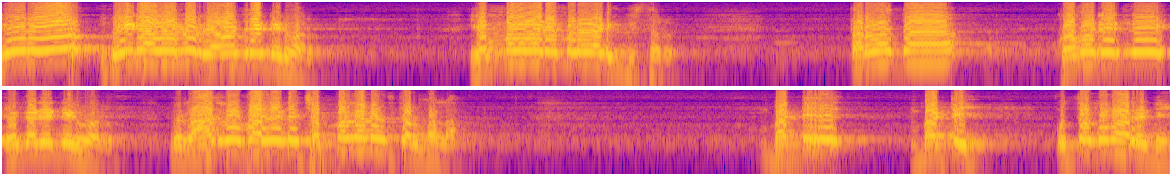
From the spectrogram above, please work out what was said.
మీరు మీడియా వాళ్ళు రేవంత్ రెడ్డి వారు ఎమ్మడవాడు ఎమ్మడవాడు అడిగిపిస్తారు. తర్వాత కోమటిరెడ్డిని వెంకటరెడ్డి వారు మీరు రాజగోపాల్ రెడ్డి చెప్పగానే ఊపుతారు మళ్ళా. బట్టి బట్టి ఉత్తమ్ కుమార్ రెడ్డి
